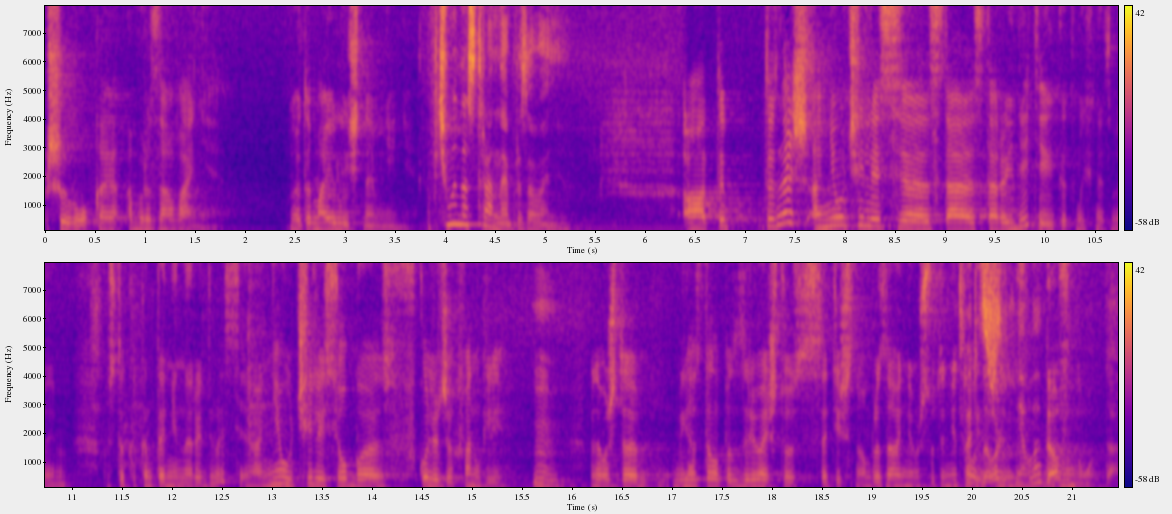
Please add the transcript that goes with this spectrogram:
широкое образование. Но это мое личное мнение. Почему иностранное образование? А ты ты знаешь, они учились, э, старые дети, как мы их называем, после того, как Антонина родилась, они учились оба в колледжах в Англии. Mm. Потому что я стала подозревать, что с отечественным образованием что-то не то довольно давно. Да.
